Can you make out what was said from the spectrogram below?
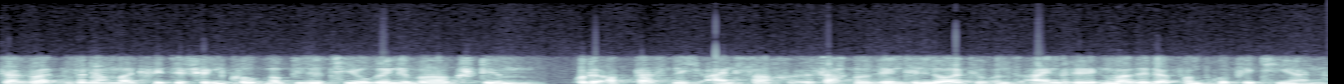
da sollten wir noch mal kritisch hingucken, ob diese Theorien überhaupt stimmen. Oder ob das nicht einfach Sachen sind, die Leute uns einreden, weil sie davon profitieren.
